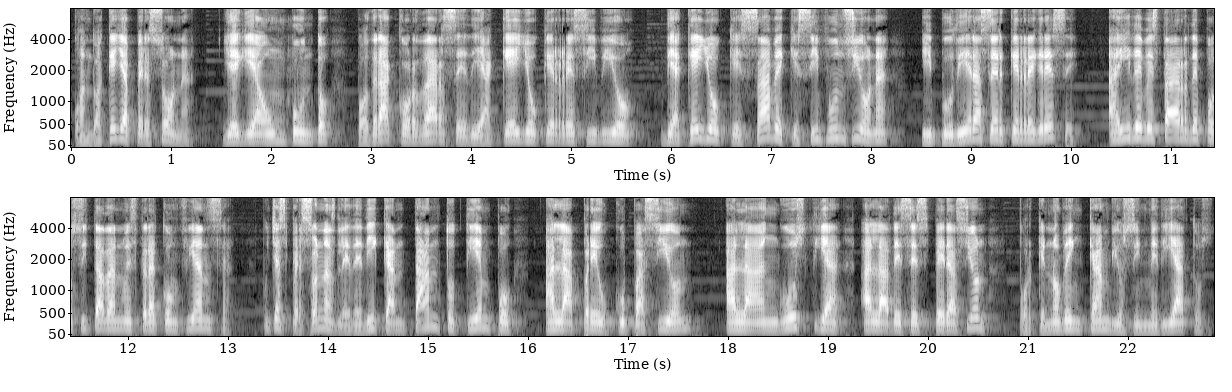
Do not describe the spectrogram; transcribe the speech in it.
cuando aquella persona llegue a un punto, podrá acordarse de aquello que recibió, de aquello que sabe que sí funciona y pudiera ser que regrese. Ahí debe estar depositada nuestra confianza. Muchas personas le dedican tanto tiempo a la preocupación, a la angustia, a la desesperación, porque no ven cambios inmediatos.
